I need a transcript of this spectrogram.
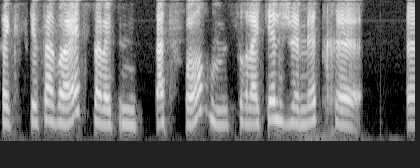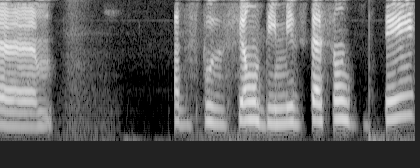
Fait que ce que ça va être, ça va être une plateforme sur laquelle je vais mettre à disposition des méditations guidées,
